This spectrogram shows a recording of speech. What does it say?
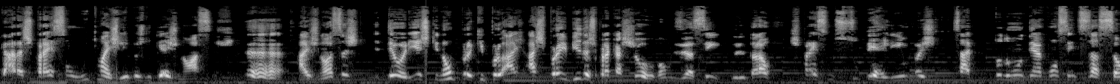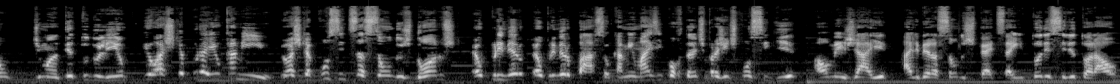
Cara, as praias são muito mais limpas do que as nossas. as nossas teorias que não. Que, as, as proibidas para cachorro, vamos dizer assim, no litoral, as praias são super limpas, sabe? Todo mundo tenha a conscientização de manter tudo limpo. E eu acho que é por aí o caminho. Eu acho que a conscientização dos donos é o primeiro, é o primeiro passo, é o caminho mais importante para a gente conseguir almejar aí a liberação dos pets aí em todo esse litoral,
